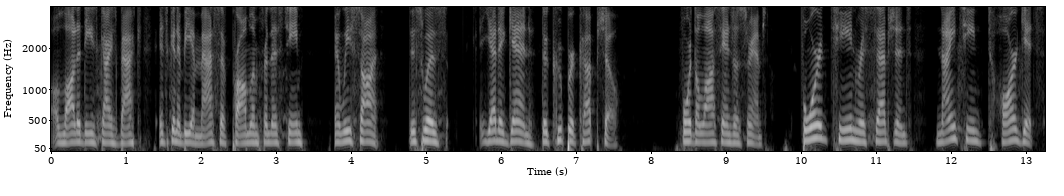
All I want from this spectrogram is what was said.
a lot of these guys back, it's going to be a massive problem for this team. And we saw. This was yet again the Cooper Kupp show for the Los Angeles Rams. 14 receptions, 19 targets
